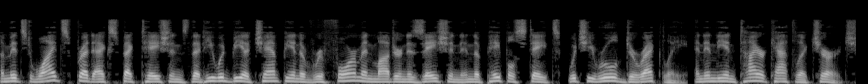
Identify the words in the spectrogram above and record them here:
amidst widespread expectations that he would be a champion of reform and modernization in the Papal States, which he ruled directly, and in the entire Catholic Church.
